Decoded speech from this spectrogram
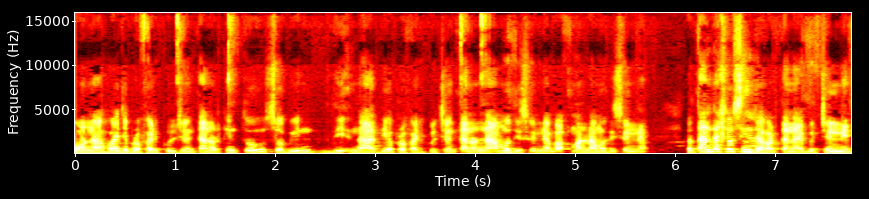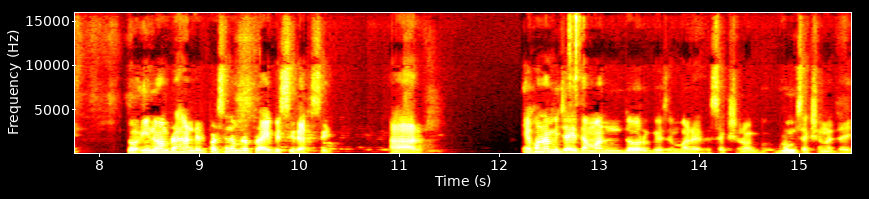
বর্ণা হয় যে প্রোফাইল খুলছেন, তানোর কিন্তু ছবি না দিয়ে প্রোফাইল খুলছেন, তানোর নামও দিছেন না বাপমার নামও দিছেন না। তো তানরা কেউ চিন্তা পারত না বুঝছেন নি? তো ইনো আমরা হান্ড্রেড পার্সেন্ট আমরা প্রাইভেসি রাখছি। আর এখন আমি যাই দামানদর মানে সেকশন গ্রুম সেকশনে যাই।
